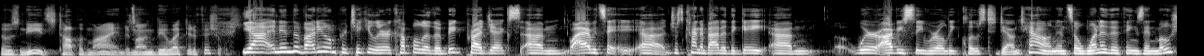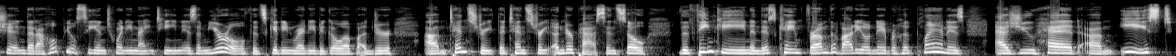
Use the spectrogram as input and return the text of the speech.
those needs top of mind among the elected officials. Yeah, and in the Barrio in particular, a couple of the big projects, um, I would say uh, just kind of out of the gate, um, we're obviously really close to downtown. And so one of the things in motion that I hope you'll see in 2019 is a mural that's getting ready to go up under um, 10th Street, the 10th Street underpass. And so the thinking, and this came from the Barrio neighborhood plan, is as you head um, east,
